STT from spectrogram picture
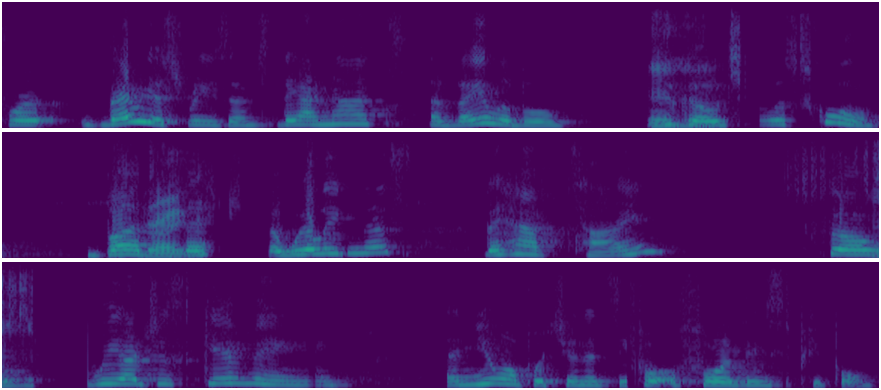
for various reasons they are not available mm-hmm. to go to a school but right. they the willingness they have time so mm-hmm. we are just giving a new opportunity for, for these people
